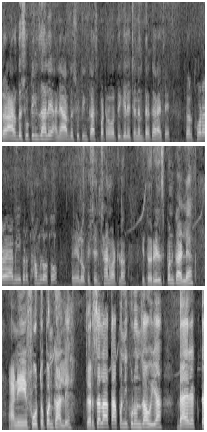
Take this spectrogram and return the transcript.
तर अर्ध शूटिंग झाले आणि अर्ध शूटिंग कास पठारवरती गेल्याच्यानंतर करायचे. तर थोडा वेळ आम्ही इकडे थांबलो होतो. तर हे लोकेशन छान वाटलं. इथं रील्स पण काढल्या आणि फोटो पण काढले. तर चला आता आपण इकडून जाऊया. डायरेक्ट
